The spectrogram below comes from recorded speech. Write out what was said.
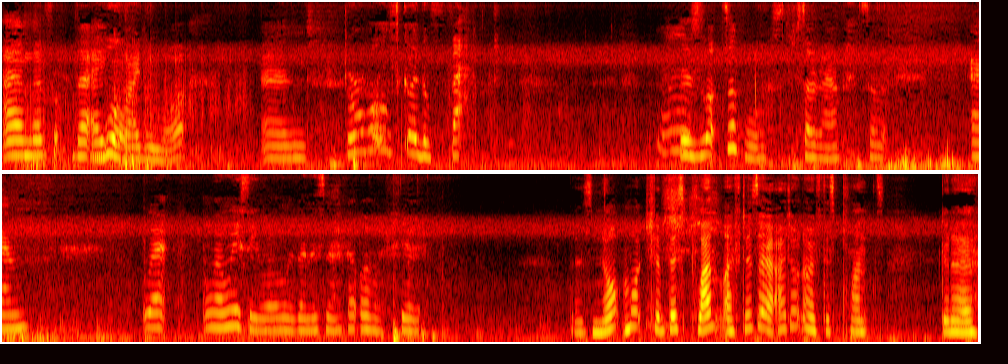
And they they ate Whoa. quite a lot and They're almost kind of fat. Mm. there's lots of wasps around so um when, when we see one we're going to snack it with a shoot. There's not much of this plant left, is there? I don't know if this plant's gonna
